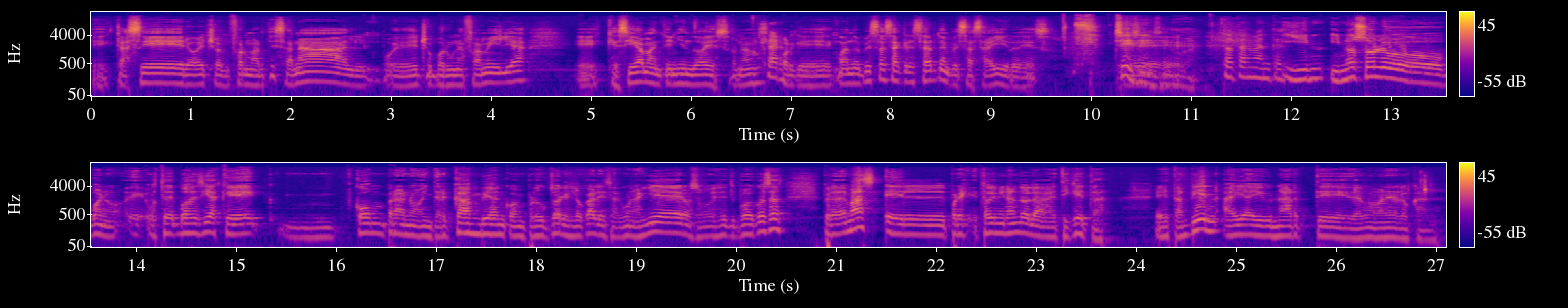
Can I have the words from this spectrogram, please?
eh, casero, hecho en forma artesanal, pues, hecho por una familia. eh, que siga manteniendo eso, ¿no? Claro. Porque cuando empezás a crecer te empezás a ir de eso. Sí, sí, Eh, duda. Totalmente. Y, y no solo, bueno, eh, usted, vos decías que mm, compran o intercambian con productores locales algunas hierbas o ese tipo de cosas, pero además el, estoy mirando la etiqueta. Eh, también ahí hay un arte de alguna manera local.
